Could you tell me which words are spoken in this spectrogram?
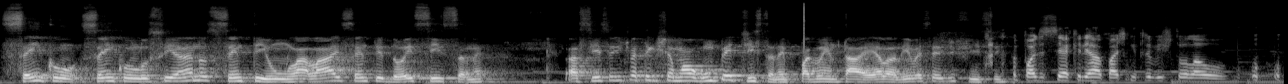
100 com, 100 com Luciano, 101 Lala e 102 Cissa, né? assista, a gente vai ter que chamar algum petista, né? Pra aguentar ela ali vai ser difícil. Hein? Pode ser aquele rapaz que entrevistou lá o.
